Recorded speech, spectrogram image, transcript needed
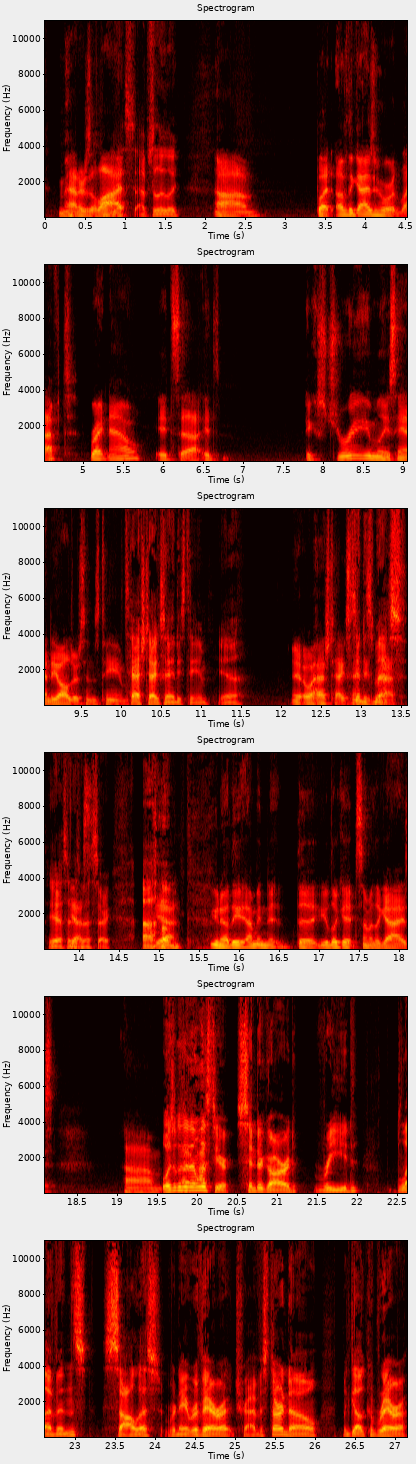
matters a lot. Yes, absolutely. Um, but of the guys who are left right now, it's uh, it's extremely Sandy Alderson's team. It's hashtag Sandy's team. Yeah. Yeah, Oh, hashtag Sandy's, Sandy's, mess. mess. Yeah, Sandy's Yes. mess. Sorry. Um, Yeah, you know the. I mean the. You look at some of the guys. Um, What's going I- on the I- list here? Syndergaard, Reed, Blevins, Salas, Rene Rivera, Travis d'Arnaud, Miguel Cabrera,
